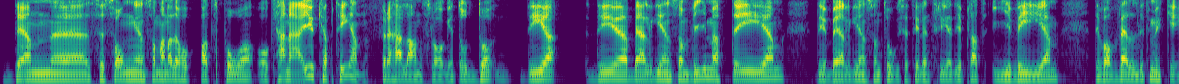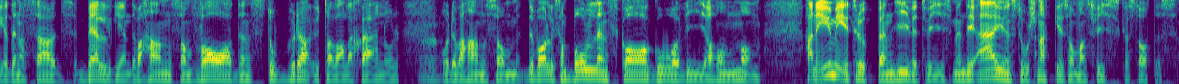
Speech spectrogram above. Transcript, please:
den eh, säsongen som han hade hoppats på. Och han är ju kapten för det här landslaget och då, det, det är Belgien som vi mötte i EM, det är Belgien som tog sig till en tredje plats i VM. Det var väldigt mycket Eden Hazards Belgien. Det var han som var den stora utav alla stjärnor. Och det var han som, det var liksom bollen ska gå via honom. Han är ju med i truppen givetvis, men det är ju en stor snackis om hans fysiska status.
